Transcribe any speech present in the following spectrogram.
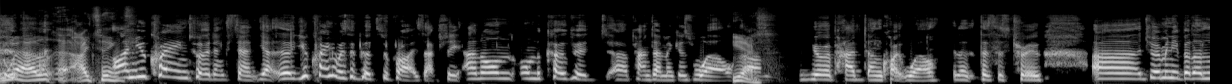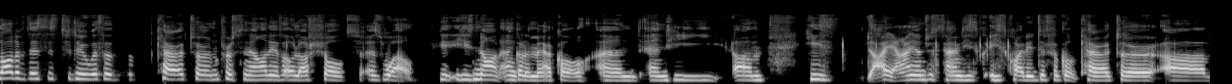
well, I think on Ukraine to an extent, yeah, uh, Ukraine was a good surprise actually, and on on the COVID uh, pandemic as well. Yes. Um, Europe had done quite well. This is true. Uh, Germany, but a lot of this is to do with the character and personality of Olaf Scholz as well. He, he's not Angela Merkel, and and he um, he's I, I, understand he's he's quite a difficult character. Um,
